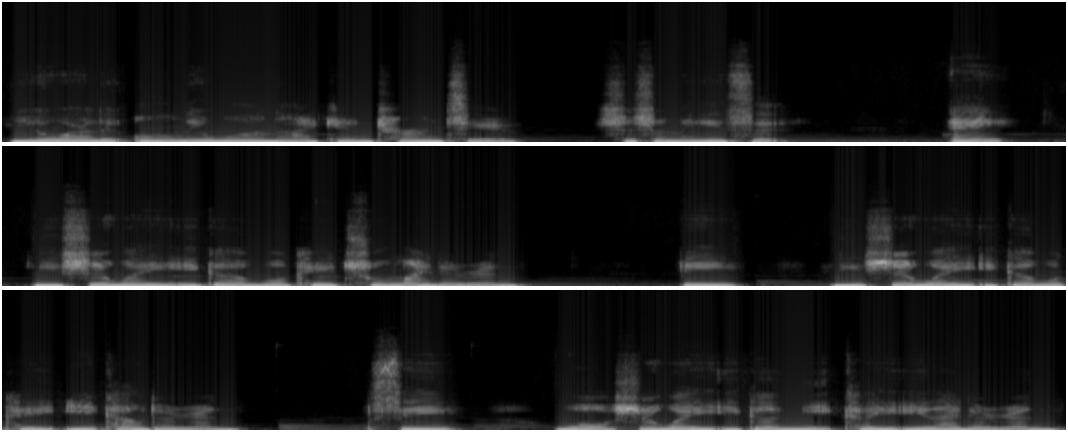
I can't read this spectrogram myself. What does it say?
you are the only one I can turn to 是什么意思？A，你是唯一一个我可以出卖的人。B，你是唯一一个我可以依靠的人。C，我是唯一一个你可以依赖的人。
